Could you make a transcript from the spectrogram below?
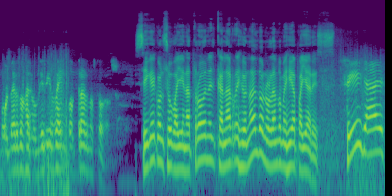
volvernos a reunir y reencontrarnos todos. ¿Sigue con su Vallenatro en el canal regional, don Orlando Mejía Payares? Sí, ya es,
